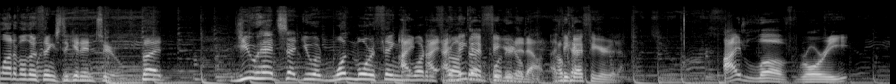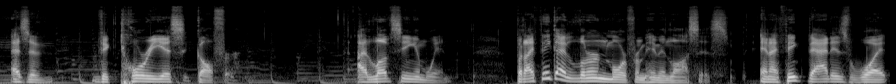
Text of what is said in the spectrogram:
Lot of other things to get into, but you had said you had one more thing you I, wanted I, to throw I think out I figured it out. I think I figured it out. I love Rory as a victorious golfer. I love seeing him win. But I think I learn more from him in losses. And I think that is what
